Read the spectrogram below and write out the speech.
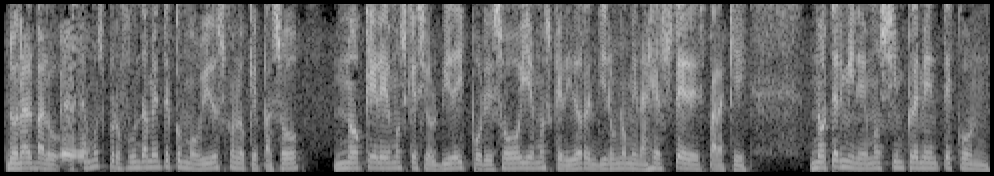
Don Álvaro, estamos profundamente conmovidos con lo que pasó. No queremos que se olvide y por eso hoy hemos querido rendir un homenaje a ustedes para que no terminemos simplemente con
